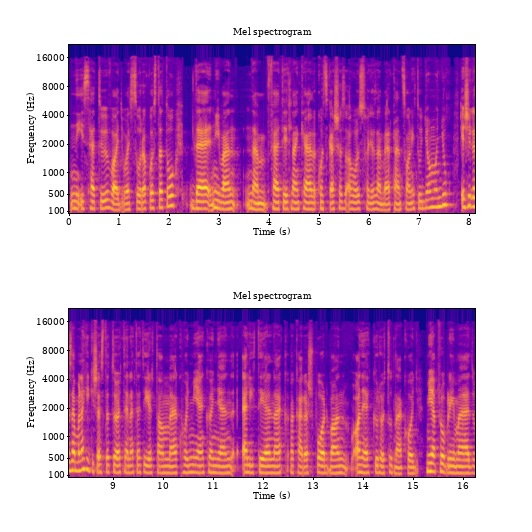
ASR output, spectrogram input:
nézhető vagy, vagy szórakoztató, de nyilván nem feltétlen kell kockás az ahhoz, hogy az ember táncolni tudjon mondjuk. És igazából nekik is ezt a történetet írtam meg, hogy milyen könnyen elítélnek, akár a sportban, anélkül, hogy tudnák, hogy mi a problémád,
